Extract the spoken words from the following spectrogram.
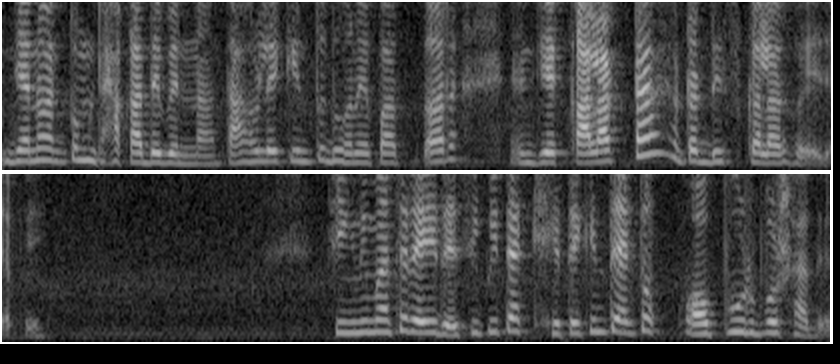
যেন একদম ঢাকা দেবেন না, তাহলে কিন্তু ধনে পাতার যে কালারটা, ওটা ডিসকালার হয়ে যাবে। চিংড়ি মাছের এই রেসিপিটা খেতে কিন্তু একদম অপূর্ব স্বাদের।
